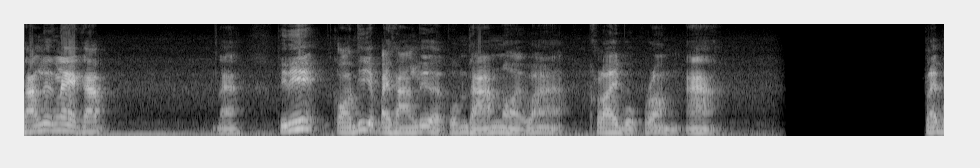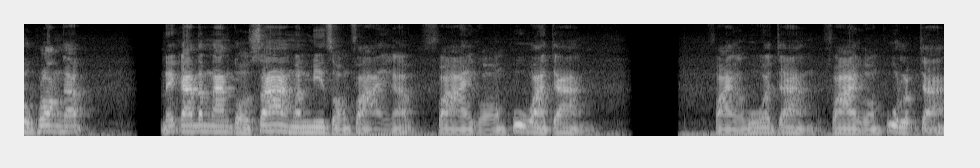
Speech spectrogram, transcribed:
ทางเลือกแรกครับนะทีนี้ก่อนที่จะไปทางเลือก ผมถามหน่อยว่า ใครบกพร่อง อ่า ใครบกพร่องครับ ในการทำงานก่อสร้างมันมีสองฝ่ายครับ ฝ่ายของผู้ว่าจ้าง ฝ่ายของผู้ว่าจ้าง ฝ่ายของผู้รับจ้าง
